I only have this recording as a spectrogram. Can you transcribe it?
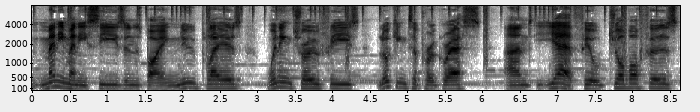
many, many seasons, buying new players, winning trophies, looking to progress, and yeah, field job offers,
